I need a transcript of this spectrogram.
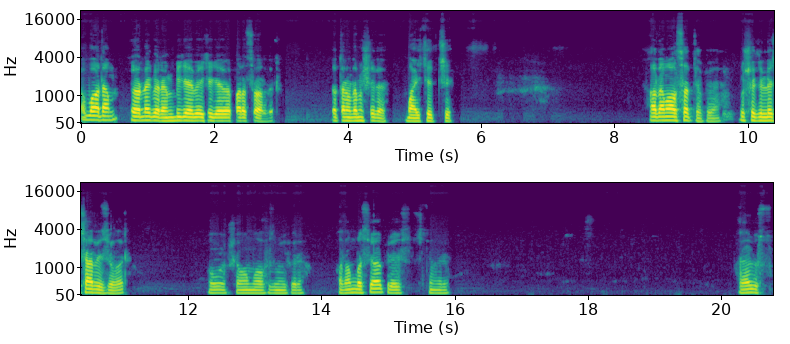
Ya bu adam örnek veriyorum 1 GB 2 GB parası vardır. Zaten adamın şey de marketçi. Adam al sat yapıyor. Bu şekilde çar diziyorlar. Oo şaman muhafız miğferi. Adam basıyor abi pres sistemleri. Helal olsun.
